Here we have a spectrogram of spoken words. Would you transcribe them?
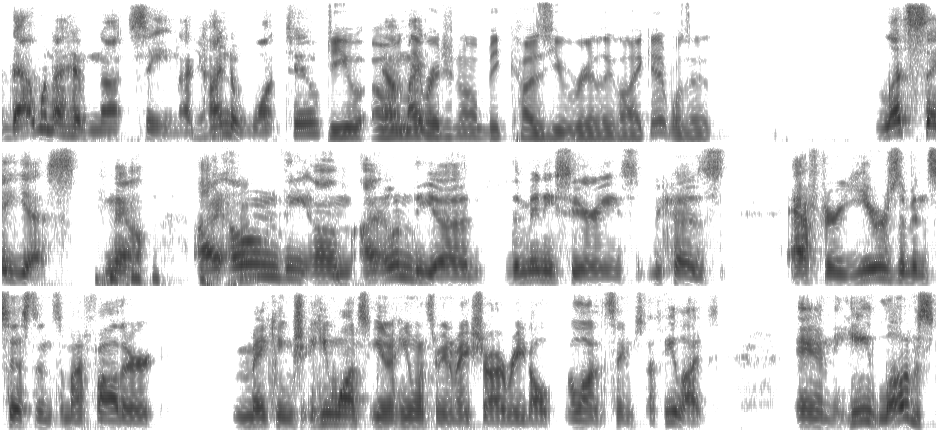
that one I have not seen. I Yeah. kind of want to. do you Now, own my- the original because you really like it? Was it? Let's say yes. Now, I own the um I own the uh the miniseries because after years of insistence of my father making sure he wants you know he wants me to make sure I read all, a lot of the same stuff he likes, and he loves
